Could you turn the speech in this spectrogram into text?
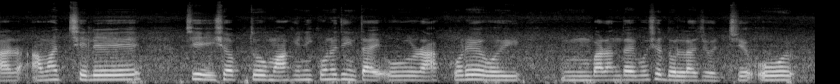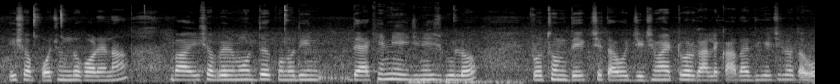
আর আমার ছেলে যে এইসব তো মাখেনি কোনো দিন তাই ও রাগ করে ওই বারান্দায় বসে দোল্লা চড়ছে ও এইসব পছন্দ করে না বা এইসবের মধ্যে কোনো দিন দেখেনি এই জিনিসগুলো। প্রথম দেখছে তা ও জেঠিমা একটু ওর গালে কাদা দিয়েছিল, তা ও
